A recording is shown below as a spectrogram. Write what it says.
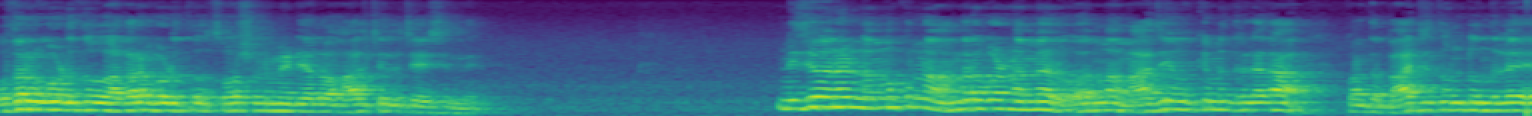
ఉదరగొడుతూ అదరగొడుతూ సోషల్ మీడియాలో హాల్చల్ చేసింది. నిజమేనని నమ్ముకున్నాం అందరూ కూడా నమ్మారు. మా మాజీ ముఖ్యమంత్రి కదా కొంత బాధ్యత ఉంటుందిలే.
